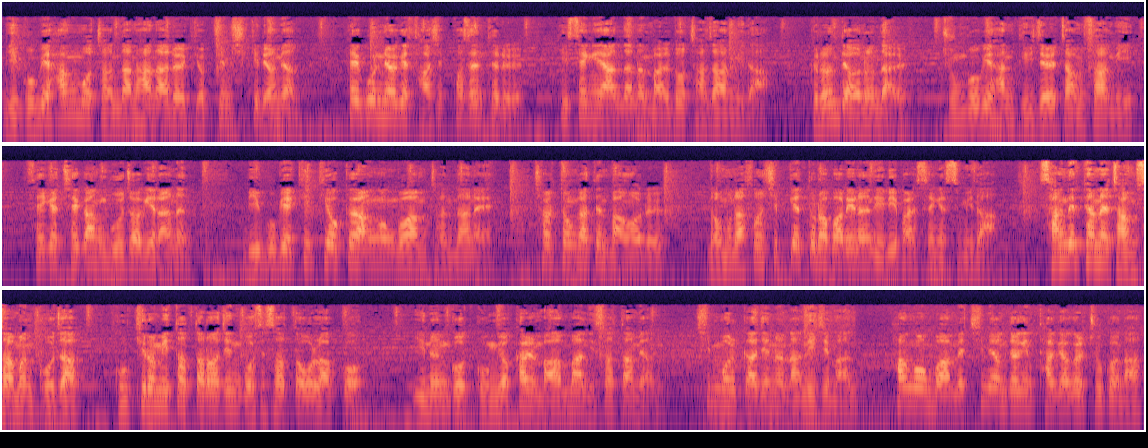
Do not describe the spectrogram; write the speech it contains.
미국의 항모 전단 하나를 격침시키려면 해군력의 40%를 희생해야 한다는 말도 자자합니다. 그런데 어느 날 중국의 한 디젤 잠수함이 세계 최강 무적이라는 미국의 키티오크 항공모함 전단에 철통 같은 방어를 너무나 손쉽게 뚫어버리는 일이 발생했습니다. 상대편의 잠수함은 고작 9km 떨어진 곳에서 떠올랐고 이는 곧 공격할 마음만 있었다면 침몰까지는 아니지만 항공모함에 치명적인 타격을 주거나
